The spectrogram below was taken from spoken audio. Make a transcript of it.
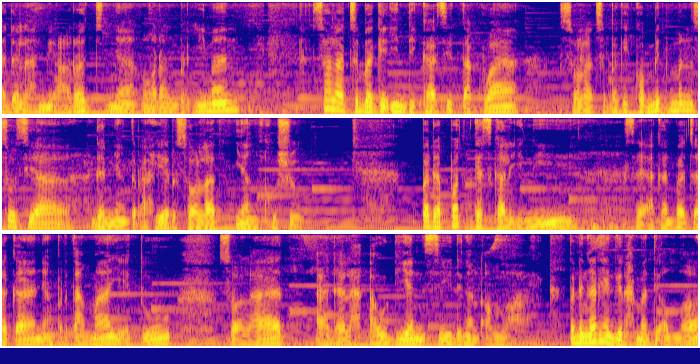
adalah mi'rajnya orang beriman, salat sebagai indikasi takwa, salat sebagai komitmen sosial, dan yang terakhir salat yang khusyuk. Pada podcast kali ini saya akan bacakan yang pertama yaitu Sholat adalah audiensi dengan Allah Pendengar yang dirahmati Allah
